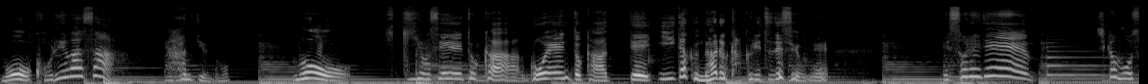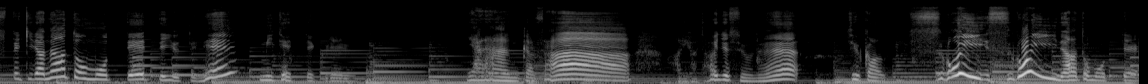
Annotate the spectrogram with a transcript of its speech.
もうこれはさ何て言うの？もう引き寄せとかご縁とかって言いたくなる確率ですよね。でそれでしかも素敵だなと思ってって言ってね見てってくれる。いやなんかさありがたいですよね。っていうかすごいすごいなと思って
